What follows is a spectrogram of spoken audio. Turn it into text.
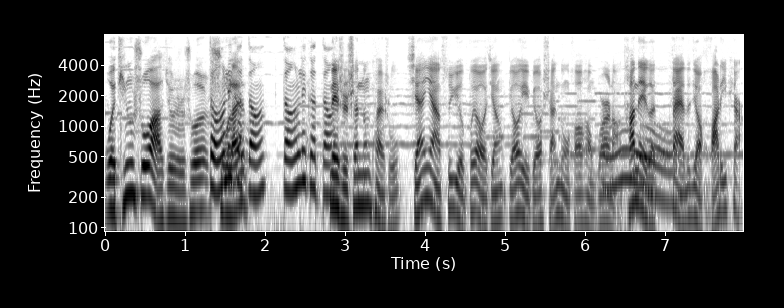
我听说啊，就是说，等了个等，等那个等，那是山东快书，闲言岁月不要讲，表一表山东好汉不二郎。他那个带的叫华梨片儿。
